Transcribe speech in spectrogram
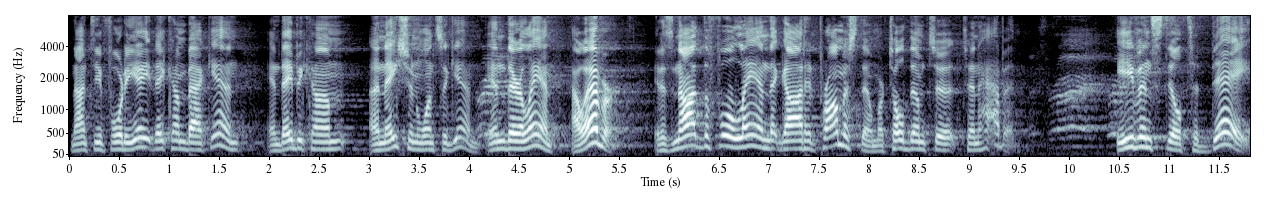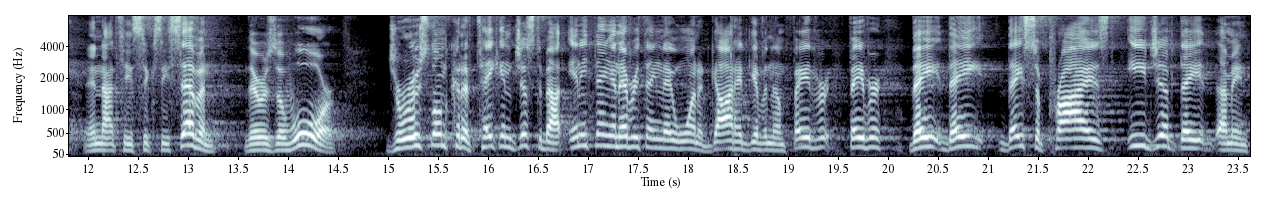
1948, they come back in and they become a nation once again in their land. However, it is not the full land that God had promised them or told them to, to inhabit. Even still today, in 1967, there was a war. Jerusalem could have taken just about anything and everything they wanted. God had given them favor. favor. They, they, they surprised Egypt. They, I mean,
